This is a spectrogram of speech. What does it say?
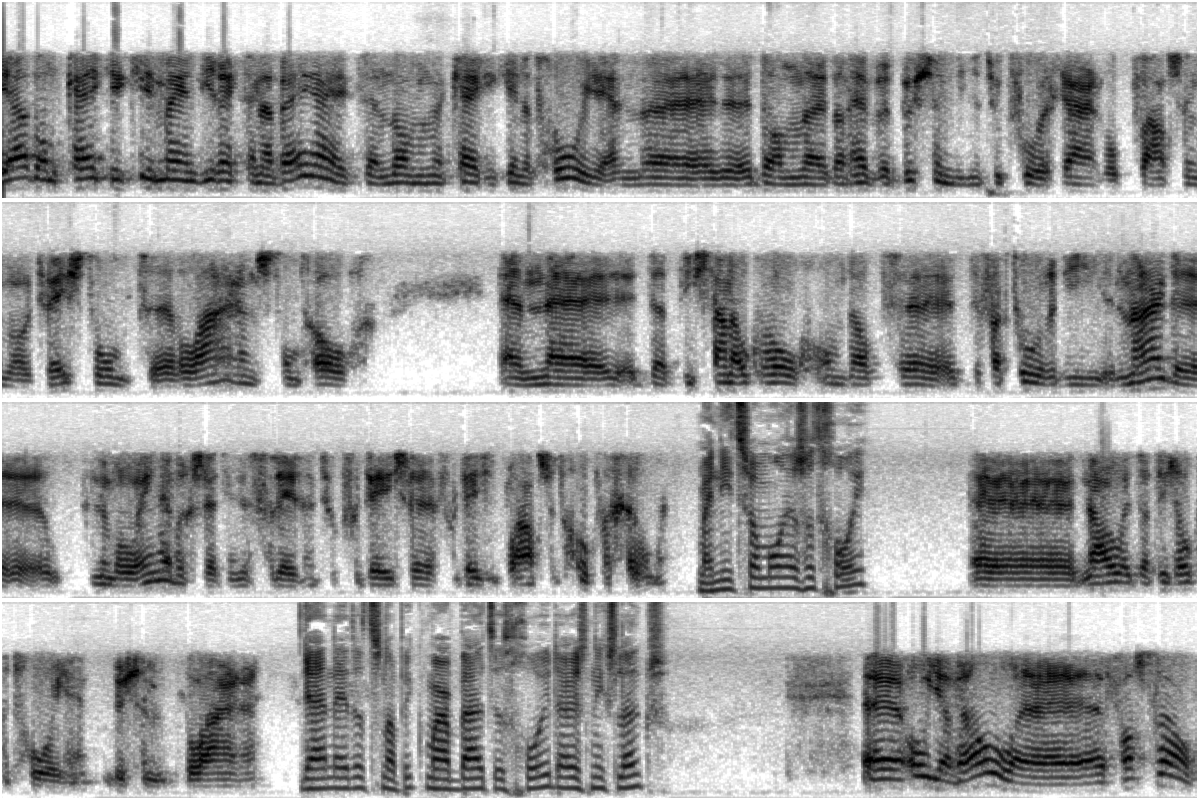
Ja, dan kijk ik in mijn directe nabijheid en dan kijk ik in het gooien. En eh, dan, eh, dan hebben we Bussen die natuurlijk vorig jaar op plaats nummer 2 stond. Uh, Laren stond hoog. En eh, dat, die staan ook hoog omdat eh, de factoren die naar de nummer 1 hebben gezet in het verleden... natuurlijk voor deze, voor deze plaatsen toch ook wel gelden. Maar niet zo mooi als het gooien? Eh, nou, dat is ook het gooien. Bussen, Laren. Ja, nee, dat snap ik. Maar buiten het gooien, daar is niks leuks? Eh, oh jawel, eh vast wel.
